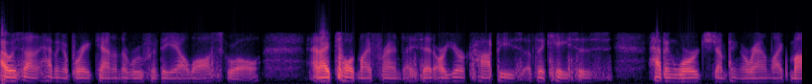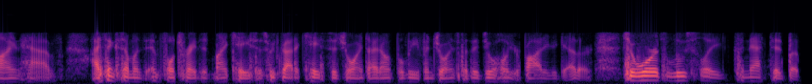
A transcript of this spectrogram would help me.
I was on, having a breakdown on the roof of the Yale Law School, and I told my friends, I said, "Are your copies of the cases having words jumping around like mine have? I think someone's infiltrated my cases. We've got a case to joint. I don't believe in joints, but they do hold your body together. So words loosely connected but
